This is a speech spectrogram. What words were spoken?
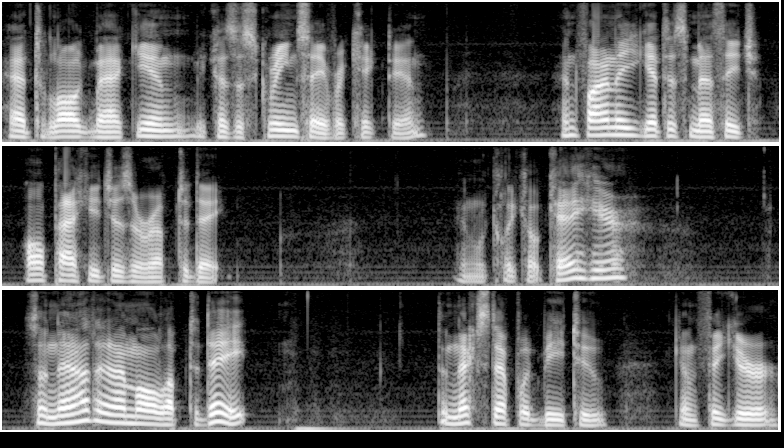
had to log back in because a screensaver kicked in. And finally, you get this message, all packages are up to date. And we'll click OK here. So now that I'm all up to date, the next step would be to configure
